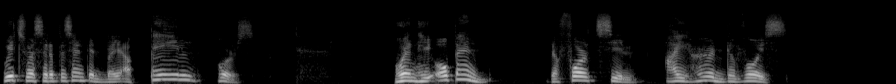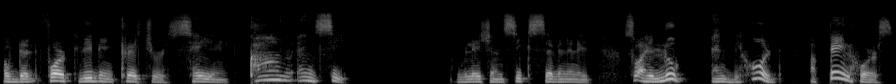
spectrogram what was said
which was represented by a pale horse. When he opened the fourth seal, I heard the voice of the fourth living creature saying, Come and see. Revelation 6, 7, and 8. So I looked, and behold, a pale horse,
